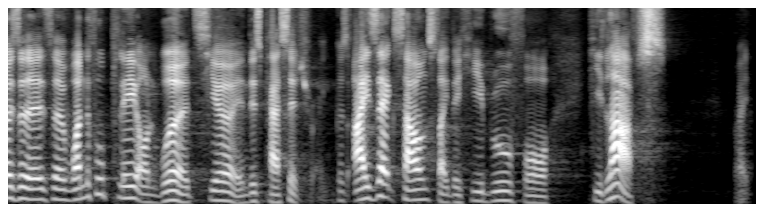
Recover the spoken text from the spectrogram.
It's a, a wonderful play on words here in this passage, right? Because Isaac sounds like the Hebrew for he laughs, right?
